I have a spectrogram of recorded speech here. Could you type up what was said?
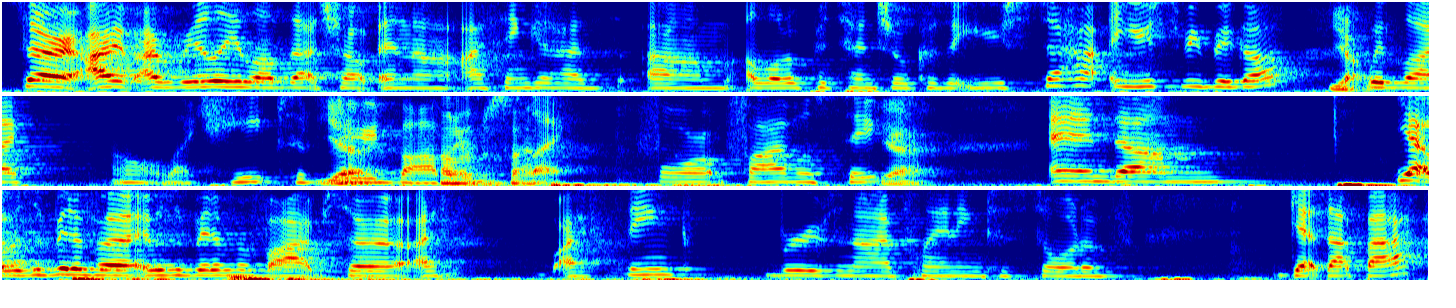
So I, I really love that shop, and uh, I think it has um, a lot of potential because it used to ha- it used to be bigger Yeah. with like oh like heaps of Yeah, dude barbers 100%. like four five or six Yeah. and um yeah it was a bit of a it was a bit of a vibe so i th- i think rubes and i are planning to sort of get that back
